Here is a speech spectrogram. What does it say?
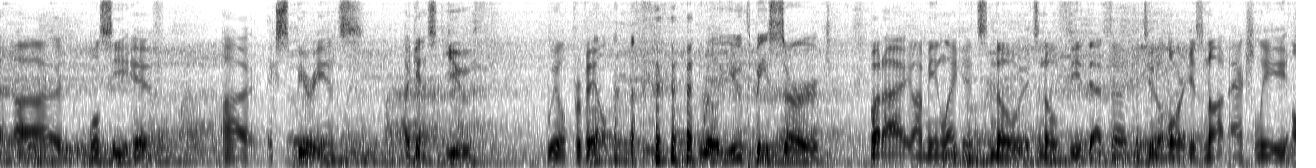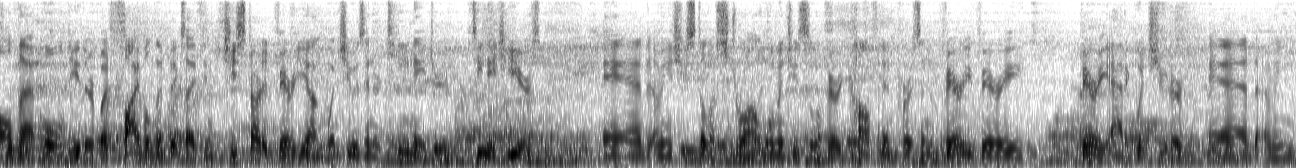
uh, we'll see if uh, experience against youth will prevail. will youth be served? But I, I mean, like it's no, it's no feat that uh, Khatuna Lorig is not actually all that old either. But five Olympics, I think she started very young when she was in her teenager, teenage years, and I mean, she's still a strong woman. She's still a very confident person, very, very, very adequate shooter. And I mean,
